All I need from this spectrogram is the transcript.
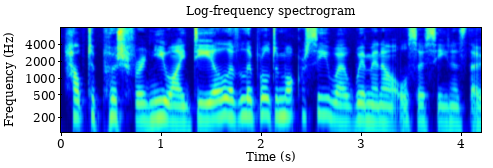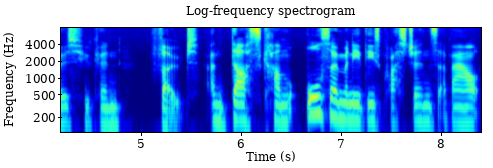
helped to push for a new ideal of liberal democracy where women are also seen as those who can vote. And thus come also many of these questions about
